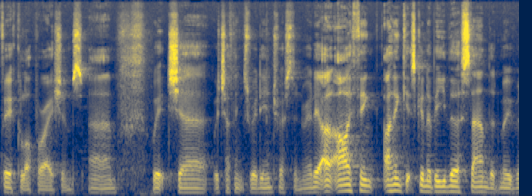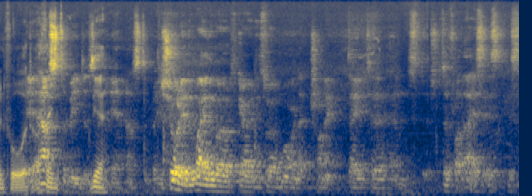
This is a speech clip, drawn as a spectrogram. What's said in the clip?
vehicle operations, um, which uh, which I think is really interesting. Really, I, I think I think it's going to be the standard moving forward. It I has think, to be, doesn't yeah. it? It has to be. Surely the way the world's going as well, more electronic data and stuff like that, it's, it's, it's,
